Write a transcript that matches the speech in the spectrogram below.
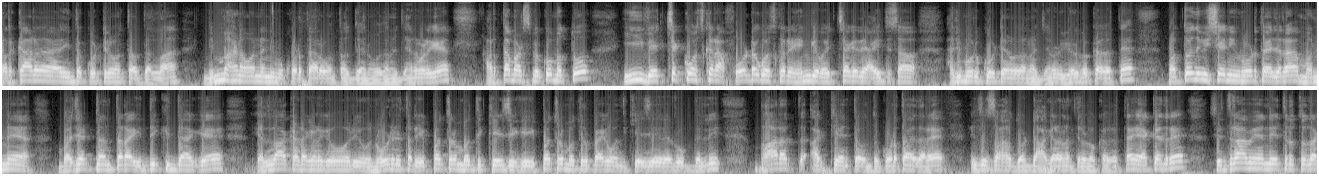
ಸರ್ಕಾರದಿಂದ ಕೊಟ್ಟಿರುವಂಥದ್ದಲ್ಲ ನಿಮ್ಮ ಹಣವನ್ನು ನೀವು ಕೊಡ್ತಾ ಇರುವಂಥದ್ದು ಎನ್ನುವುದನ್ನು ಜನಗಳಿಗೆ ಅರ್ಥ ಮಾಡಿಸ್ಬೇಕು ಮತ್ತು ಈ ವೆಚ್ಚಕ್ಕೋಸ್ಕರ, ಫೋಟೋಗೋಸ್ಕರ ಹೆಂಗೆ ವೆಚ್ಚ ಆಗಿದೆ ಐದು ಸಾವಿರ ಹದಿಮೂರು ಕೋಟಿ ಅನ್ನೋದನ್ನು ಜನರಿಗೆ ಹೇಳಬೇಕಾಗತ್ತೆ. ಮತ್ತೊಂದು ವಿಷಯ ನೀವು ನೋಡ್ತಾ ಇದ್ದೀರಾ, ಮೊನ್ನೆ ಬಜೆಟ್ ನಂತರ ಇದ್ದಕ್ಕಿದ್ದಾಗೆ ಎಲ್ಲ ಕಡೆಗಳಿಗೆ ನೀವು ನೋಡಿರ್ತಾರೆ, ಇಪ್ಪತ್ತೊಂಬತ್ತು ಕೆ ಜಿಗೆ ಇಪ್ಪತ್ತೊಂಬತ್ತು ರೂಪಾಯಿಗೆ ಒಂದು ಕೆ ಜಿ ರೂಪದಲ್ಲಿ ಭಾರತ್ ಅಕ್ಕಿ ಅಂತ ಒಂದು ಕೊಡ್ತಾ ಇದ್ದಾರೆ. ಇದು ಸಹ ದೊಡ್ಡ ಹಗರಣ ಅಂತ ಹೇಳ್ಬೇಕಾಗುತ್ತೆ. ಯಾಕೆಂದರೆ ಸಿದ್ದರಾಮಯ್ಯ ನೇತೃತ್ವದ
